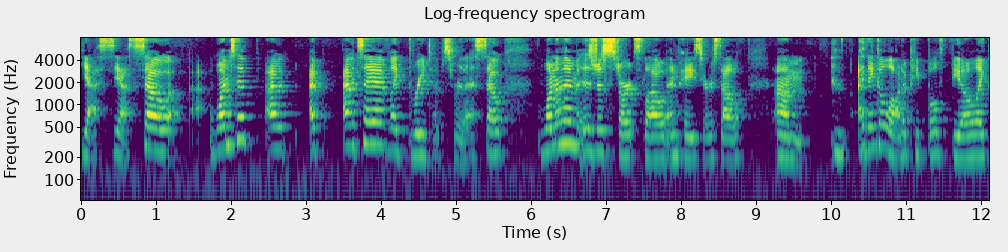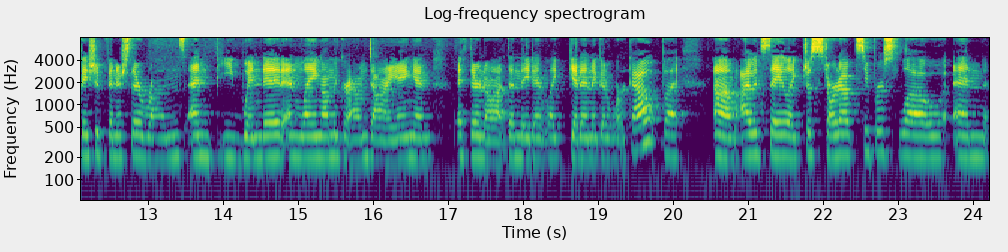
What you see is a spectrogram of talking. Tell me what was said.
Yes, yes. So uh, one tip I would I, I would say I have like three tips for this. So one of them is just start slow and pace yourself. Um, I think a lot of people feel like they should finish their runs and be winded and laying on the ground dying and if they're not then they didn't like get in a good workout but um, I would say like just start out super slow and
